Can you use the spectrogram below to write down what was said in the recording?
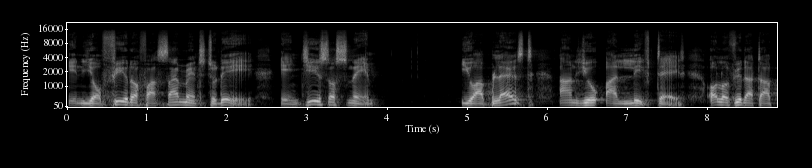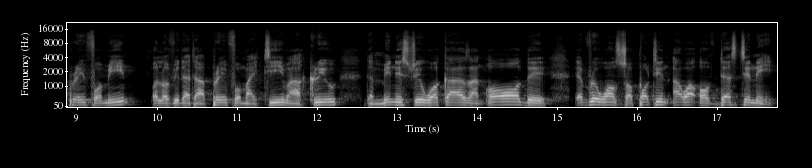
in your field of assignment today. In Jesus' name, you are blessed and you are lifted. All of you that are praying for me, all of you that are praying for my team, our crew, the ministry workers, and all the everyone supporting Hour of Destiny.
